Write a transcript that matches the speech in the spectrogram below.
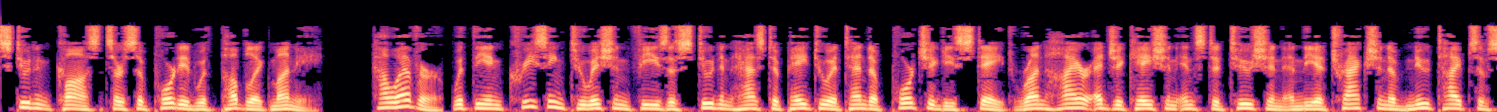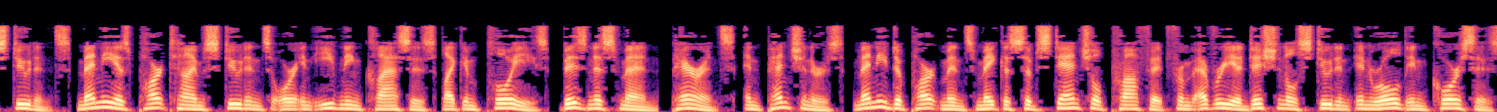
student costs are supported with public money. However, with the increasing tuition fees a student has to pay to attend a Portuguese state-run higher education institution and the attraction of new types of students many as part-time students or in evening classes like employees, businessmen, parents, and pensioners, many departments make a substantial profit from every additional student enrolled in courses,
